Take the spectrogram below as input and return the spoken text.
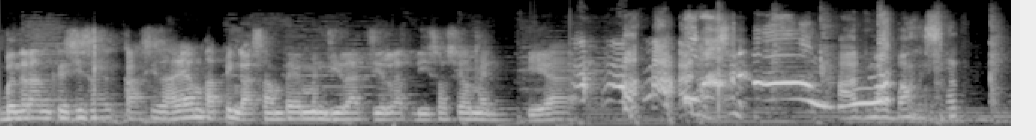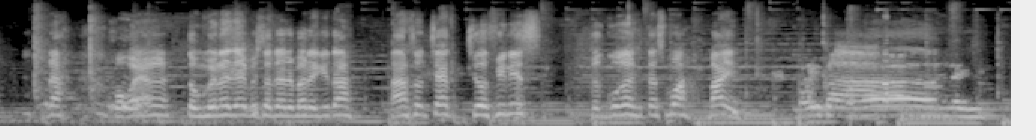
beneran kasih kasih sayang tapi nggak sampai menjilat-jilat di sosial media. Atma bangsat. Nah, pokoknya tungguin aja episode dari kita. Langsung chat, chill finish ke gue kita semua. Bye. bye bye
